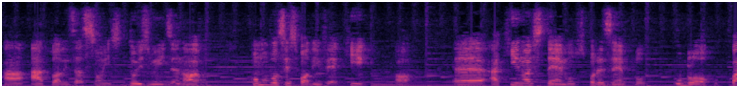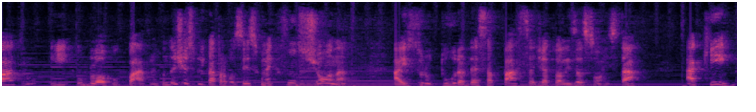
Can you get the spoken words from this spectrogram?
a atualizações 2019, como vocês podem ver aqui, ó, é, aqui nós temos, por exemplo, o bloco 4 e o bloco 4. Então deixa eu explicar para vocês como é que funciona a estrutura dessa pasta de atualizações, tá? Aqui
